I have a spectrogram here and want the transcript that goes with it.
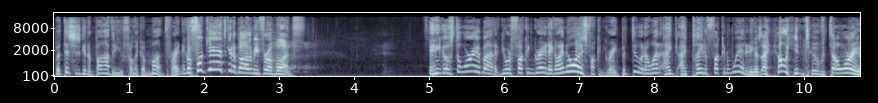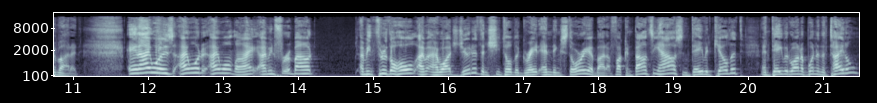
but this is going to bother you for like a month, right? And I go, fuck yeah, it's going to bother me for a month. And he goes, don't worry about it. You were fucking great. I go, I know I was fucking great, but dude, I want, I, I play to fucking win. And he goes, I know you do, but don't worry about it. And I was, I won't, I won't lie. I mean, for about I mean, through the whole, I, I watched Judith, and she told a great ending story about a fucking bouncy house, and David killed it, and David wound up winning the title.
